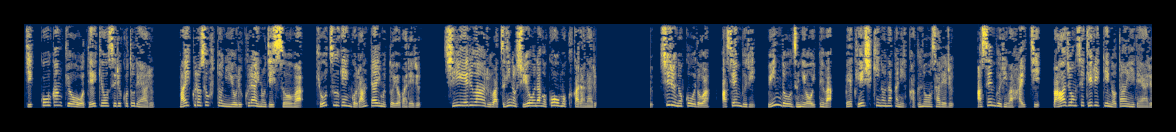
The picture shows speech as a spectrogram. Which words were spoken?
実行環境を提供することである。マイクロソフトによるくらいの実装は、共通言語ランタイムと呼ばれる。CLR は次の主要な5項目からなる。シルのコードは、アセンブリ、Windows においては、米形式の中に格納される。アセンブリは配置、バージョンセキュリティの単位である。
